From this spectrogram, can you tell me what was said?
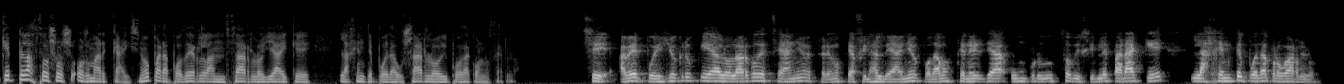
qué plazos os, os, marcáis, ¿no? Para poder lanzarlo ya y que la gente pueda usarlo y pueda conocerlo. Sí, a ver, pues yo creo que a lo largo de este año, esperemos que a final de año podamos tener ya un producto visible para que la gente pueda probarlo.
